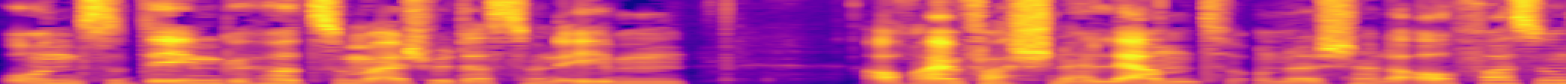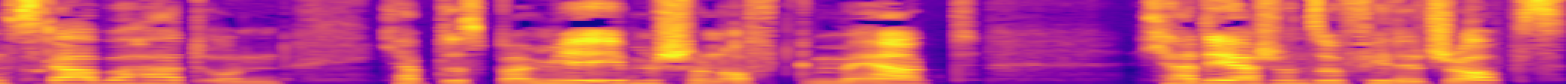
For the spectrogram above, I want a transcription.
und zu denen gehört zum Beispiel, dass man eben auch einfach schnell lernt und eine schnelle Auffassungsgabe hat. Und ich habe das bei mir eben schon oft gemerkt. Ich hatte ja schon so viele Jobs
